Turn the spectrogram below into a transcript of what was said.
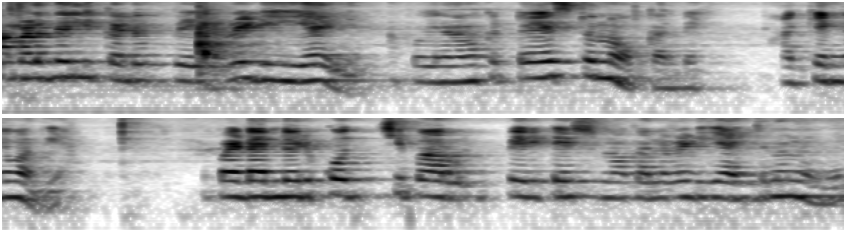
നമ്മൾ നെല്ലിക്കന്റെ ഉപ്പേരി റെഡിയായി അപ്പോൾ ഇനി നമുക്ക് ടേസ്റ്റ് നോക്കണ്ടേ? ആക്കിയെങ്കിൽ മതിയാ. അപ്പോൾ ഇവിടെ എന്റെ ഒരു കൊച്ചി പാർ പെരി ടേസ്റ്റ് നോക്കാൻ റെഡി ആയിട്ട് നിന്നു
